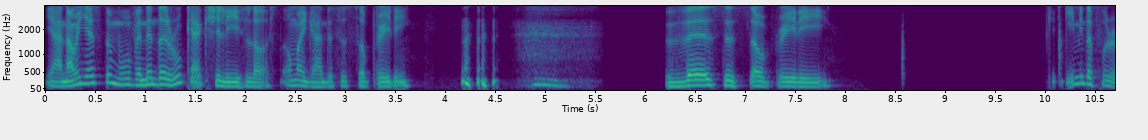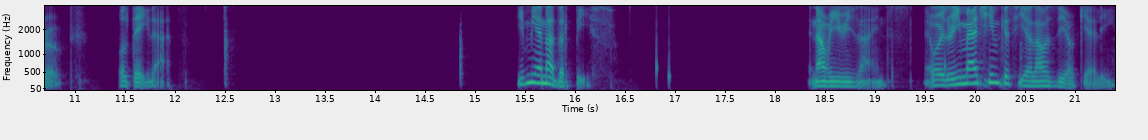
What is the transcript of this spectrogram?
yeah, now he has to move and then the rook actually is lost. Oh my god, this is so pretty. this is so pretty. Okay, give me the full rook. We'll take that. Give me another piece. And now he resigns. I will rematch him because he allows the Ochiali.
